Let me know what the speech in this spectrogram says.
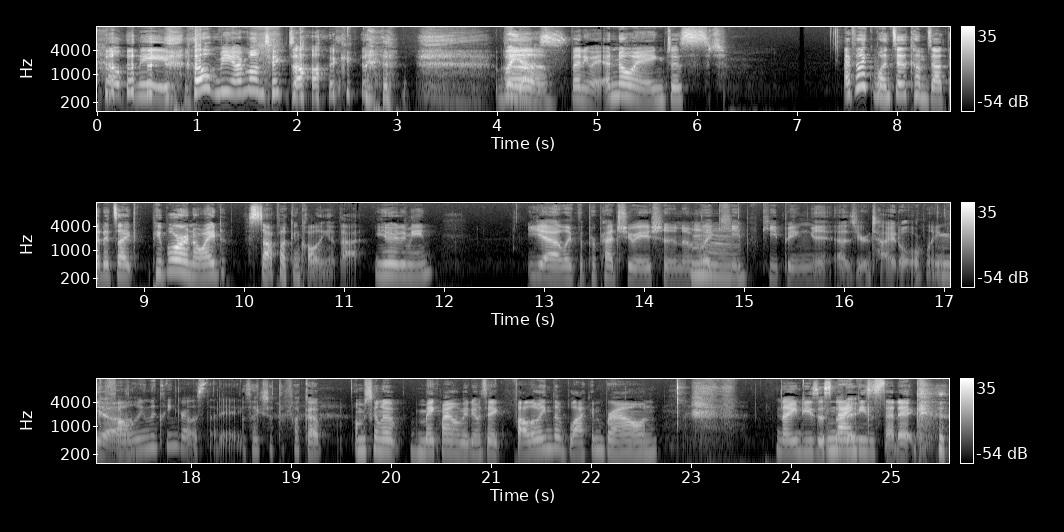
Help me. help me, I'm on TikTok. but Ugh. yes. But anyway, annoying. Just I feel like once it comes out that it's like people are annoyed, stop fucking calling it that. You know what I mean? Yeah, like the perpetuation of like mm. keep keeping it as your title, like Yeah. following the clean girl aesthetic. It's like shut the fuck up. I'm just gonna make my own video and say following the black and brown 90s aesthetic. 90s aesthetic.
